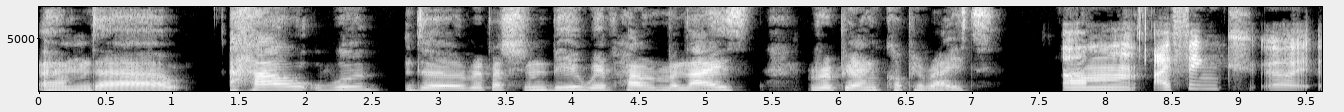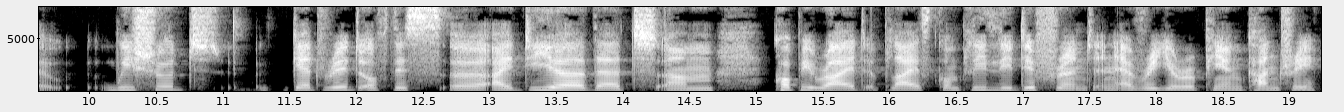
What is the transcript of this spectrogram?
And uh, how would the repression be with harmonized European copyright? Um, I think uh, we should get rid of this uh, idea that um, copyright applies completely different in every European country.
